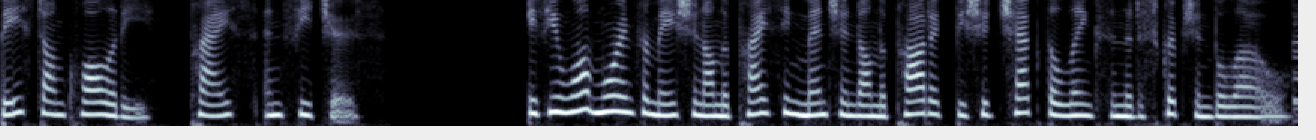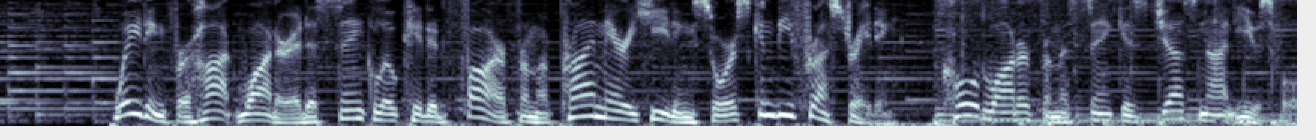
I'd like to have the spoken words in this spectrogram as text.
based on quality, price and features. If you want more information on the pricing mentioned on the product be should check the links in the description below. Waiting for hot water at a sink located far from a primary heating source can be frustrating. Cold water from a sink is just not useful.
